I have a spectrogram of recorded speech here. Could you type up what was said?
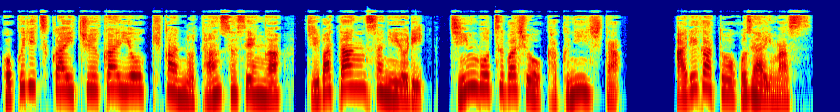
国立海中海洋機関の探査船が地場探査により沈没場所を確認した。ありがとうございます。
